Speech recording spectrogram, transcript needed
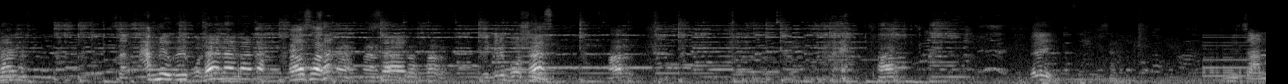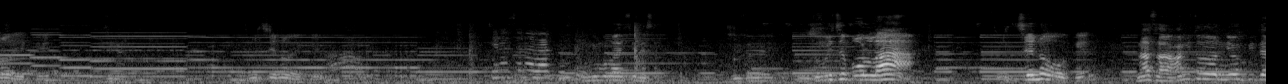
না না। আপনি ওখানে বসেন না না না স্যার না, না, না, স্যার। স্যার। এখানে বসেন স্যার। স্যার। এই তুমি জানো একে? তুমি চেনো একে? হয় তুমি যে বললা তুমি চেনো ওকে? না স্যার আমি তো নিয়োগ দিতে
